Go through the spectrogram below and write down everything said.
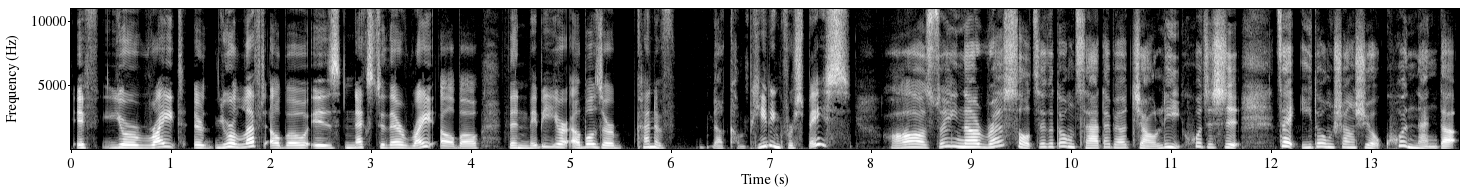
if your right or your left elbow is next to their right elbow, then maybe your elbows are kind of uh, competing for space. 哦，所以呢，wrestle 这个动词啊，代表角力或者是在移动上是有困难的。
